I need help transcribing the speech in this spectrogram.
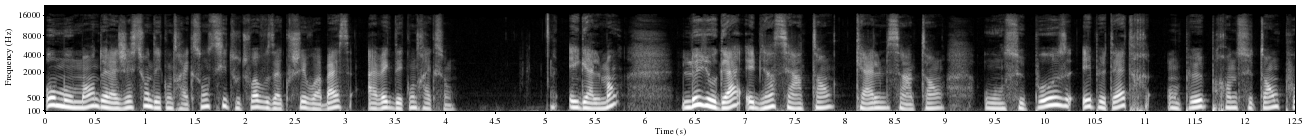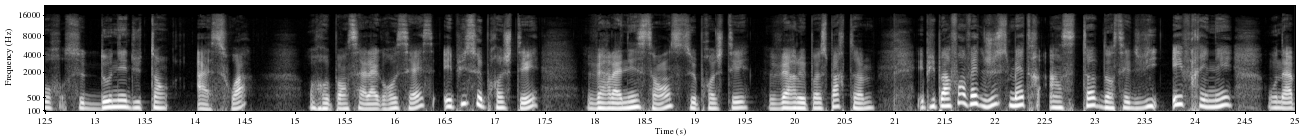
au moment de la gestion des contractions si toutefois vous accouchez voix basse avec des contractions. Également, le yoga, eh bien, c'est un temps calme, c'est un temps où on se pose et peut-être on peut prendre ce temps pour se donner du temps à soi, repenser à la grossesse et puis se projeter vers la naissance, se projeter vers le postpartum. Et puis parfois, en fait, juste mettre un stop dans cette vie effrénée où on a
